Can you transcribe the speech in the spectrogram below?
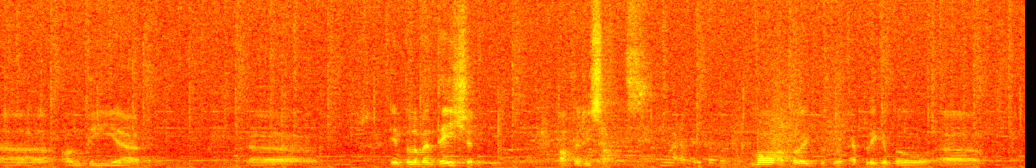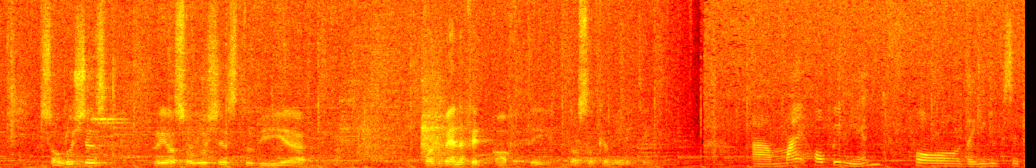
uh, on the uh, uh, implementation of the results. More applicable. More applicable, applicable uh, solutions, real solutions to the uh, for the benefit of the coastal community. Uh, my opinion for the university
